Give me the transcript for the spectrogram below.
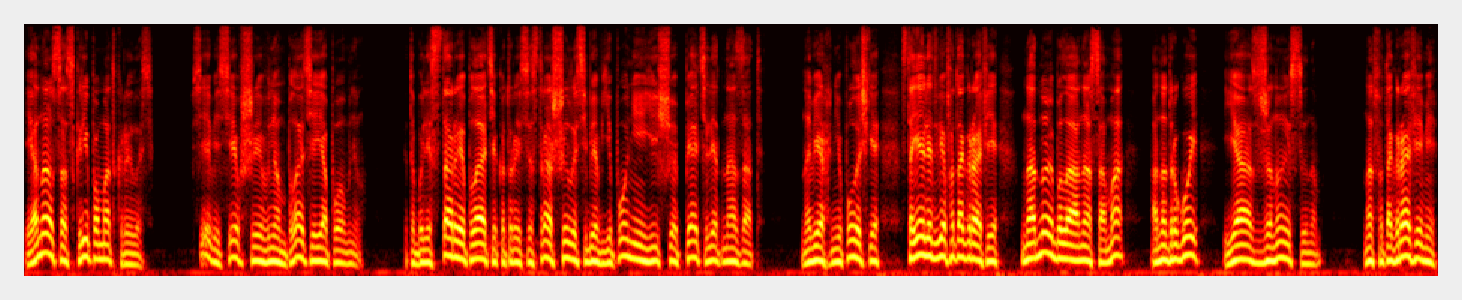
и она со скрипом открылась. Все висевшие в нем платья я помнил. Это были старые платья, которые сестра сшила себе в Японии еще пять лет назад. На верхней полочке стояли две фотографии. На одной была она сама, а на другой — я с женой и сыном. Над фотографиями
